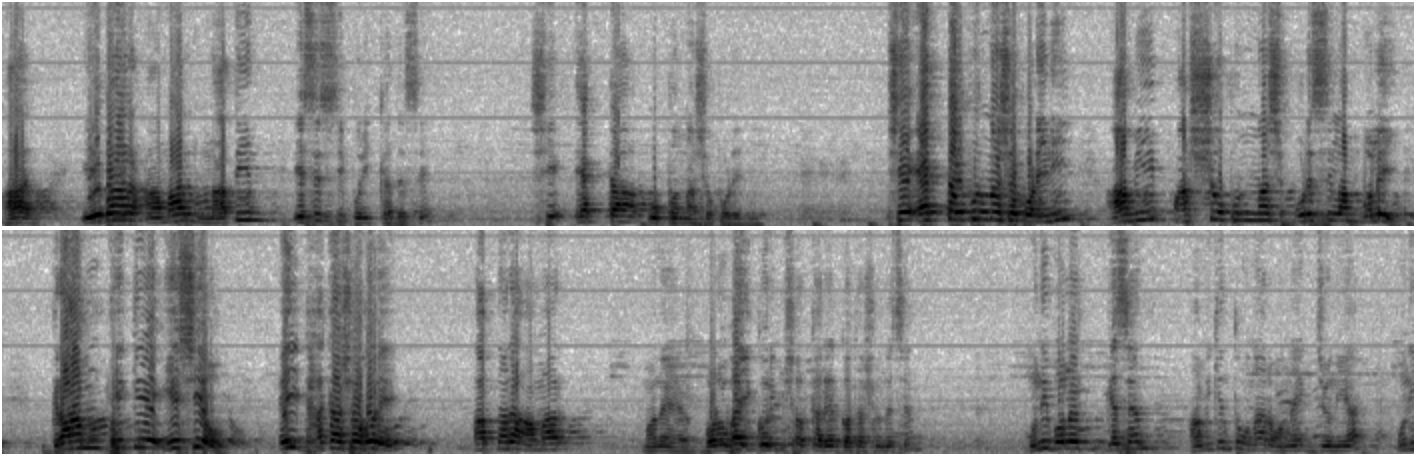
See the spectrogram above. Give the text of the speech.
আর এবার আমার নাতিন এসএসসি পরীক্ষা দেশে সে একটা উপন্যাসও পড়েনি। সে একটা উপন্যাসও পড়েনি, আমি পাঁচশো উপন্যাস পড়েছিলাম বলেই গ্রাম থেকে এসেও এই ঢাকা শহরে আপনারা আমার মানে বড় ভাই করিম সরকারের কথা শুনেছেন। উনি বলে গেছেন, আমি কিন্তু ওনার অনেক জুনিয়র উনি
